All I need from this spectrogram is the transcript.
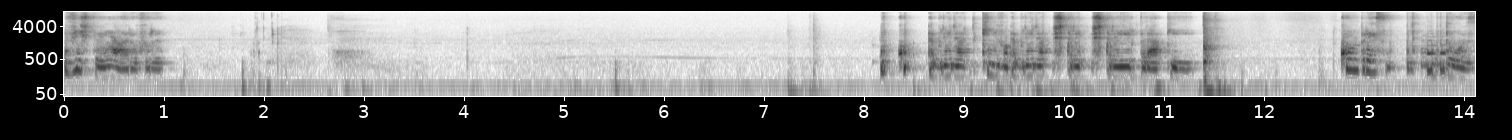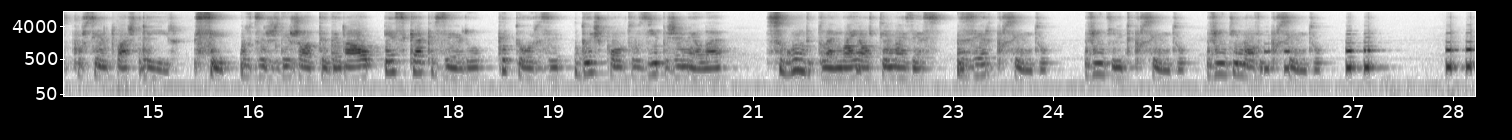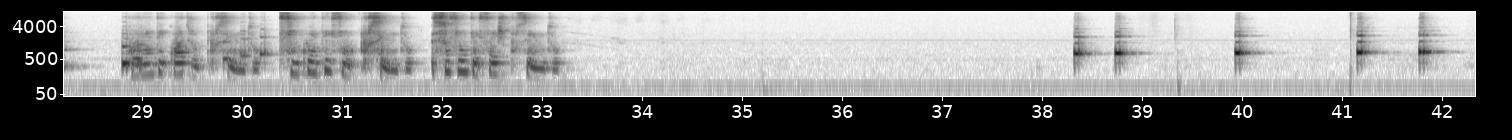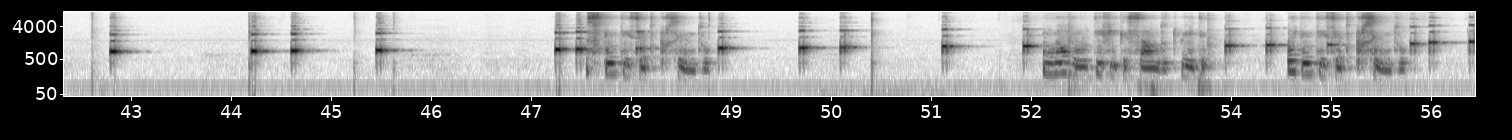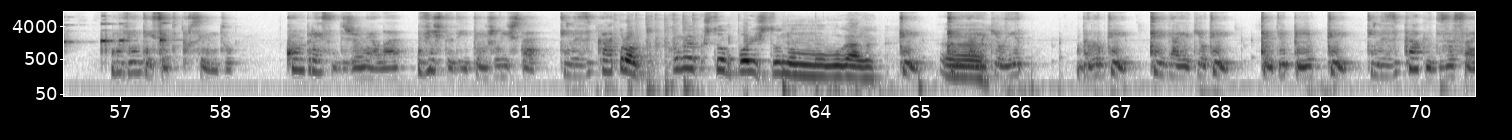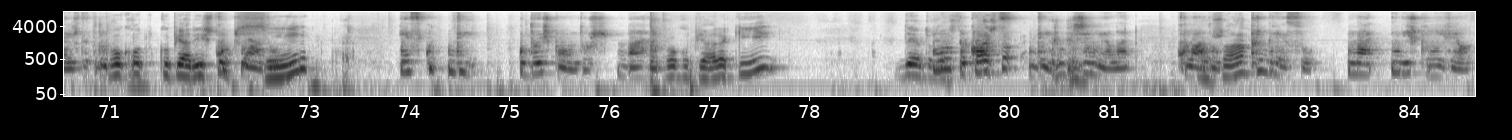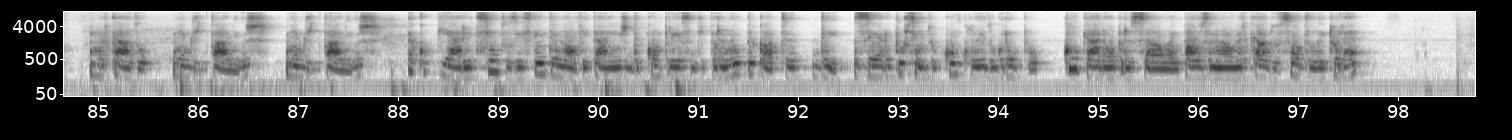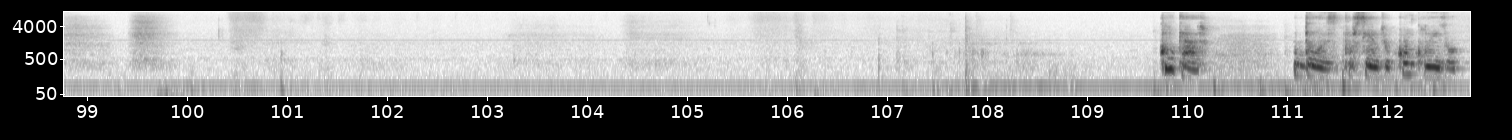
Vista em árvore. Abrir arquivo. Abrir. Extrair, extrair para aqui. Compressa 12% a extrair. C. Users DJ da DAO. SKK 0. 14. 2 pontos IP janela. Segundo plano ALT mais S. 0%. 28%. 29%. 44%, 55%, 66%. Setenta e sete por cento. Nova notificação do Twitter. Oitenta e sete por cento. 97%. Compressa de janela, vista de itens lista, Tilzk Pronto, como eu costumo pôr isto num lugar. T, T, aquele, T, T, aquele T, TTP, T, Tilzk 16 de 30, Vou co- copiar isto. Copiado. Sim. SQD, dois pontos, barra, Vou copiar aqui. Dentro desta pasta. de janela, colado, progresso, na, indisponível, mercado, menos detalhes, menos detalhes, a copiar 879 itens de compresso de para meu pacote de 0% concluído o grupo, colocar a operação em pausa no mercado só de leitura, colocar 12% concluído.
